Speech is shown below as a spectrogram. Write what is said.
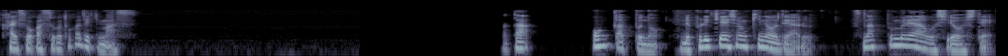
階層化することができます。また、OnTap のレプリケーション機能であるスナップミラーを使用して、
